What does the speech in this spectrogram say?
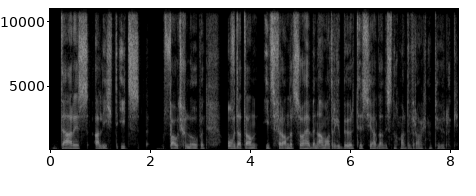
daar is allicht iets fout gelopen. Of dat dan iets veranderd zou hebben aan wat er gebeurd is, ja, dat is nog maar de vraag natuurlijk.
